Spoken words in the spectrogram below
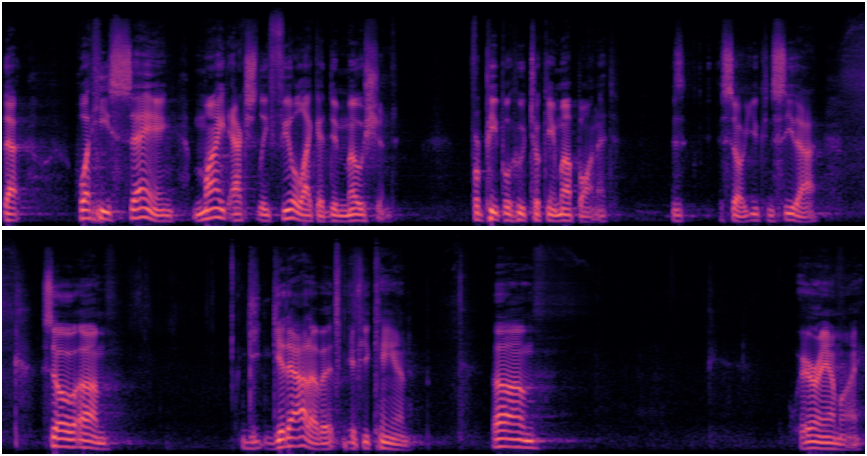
that what he's saying might actually feel like a demotion for people who took him up on it. So you can see that. So, um, get out of it if you can. Um, where am I?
